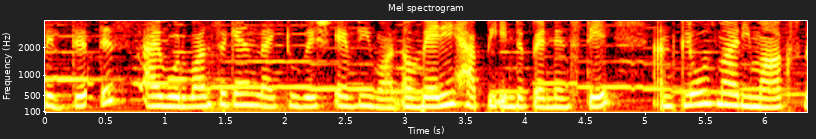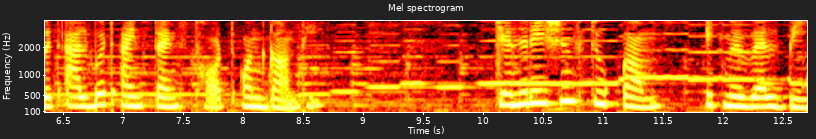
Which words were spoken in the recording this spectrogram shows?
With this, I would once again like to wish everyone a very happy Independence Day and close my remarks with Albert Einstein's thought on Gandhi. Generations to come, it may well be,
